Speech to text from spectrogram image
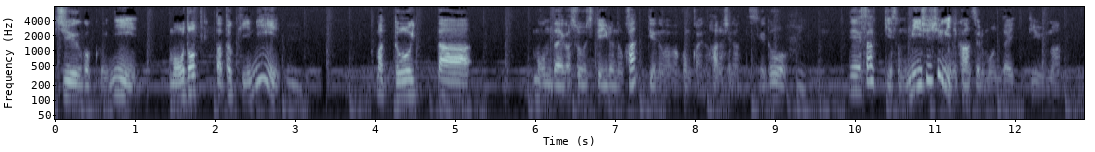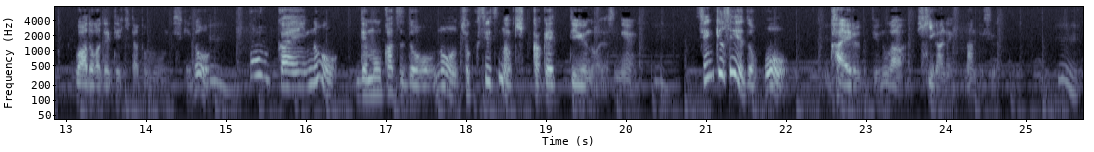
中国に戻った時に、うん。まあどういった問題が生じているのかっていうのがまあ今回の話なんですけど、はい。で、さっきその民主主義に関する問題っていう、まあ、ワードが出てきたと思うんですけど、うん。今回のデモ活動の直接のきっかけっていうのはですね、選挙制度を変えるっていうのが引き金なんですよ。うん。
